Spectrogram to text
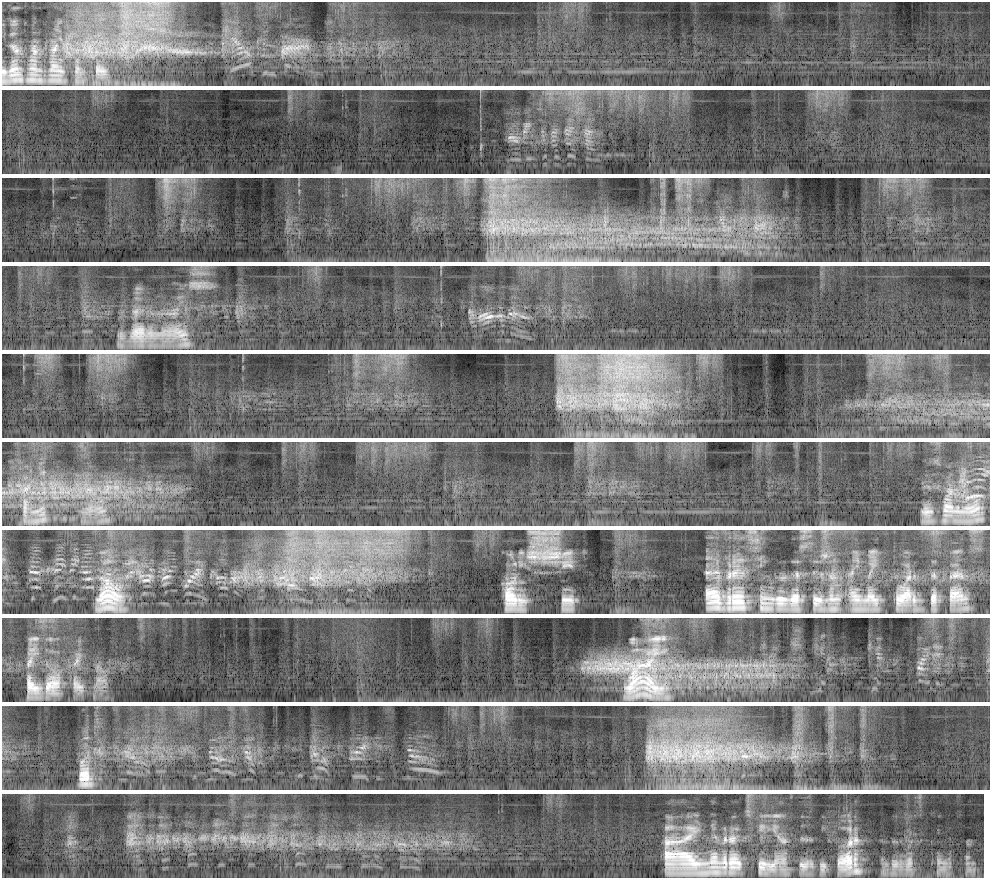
We don't want mind control. Very nice. Panic? No. This one up. No. Find some cover. They're pushing our position. Holy shit. Every single decision I made towards defense paid off right now. Why? Can't, can't fight it. But I never experienced this before, and it was kind of fun.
